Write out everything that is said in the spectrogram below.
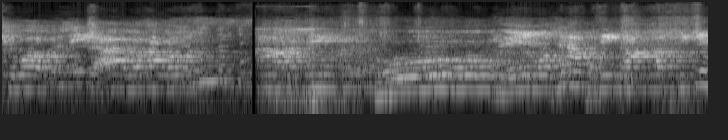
শুভ হে মথনাপতি কান্তিকে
